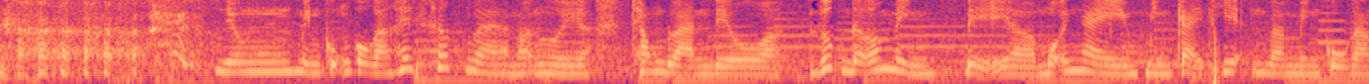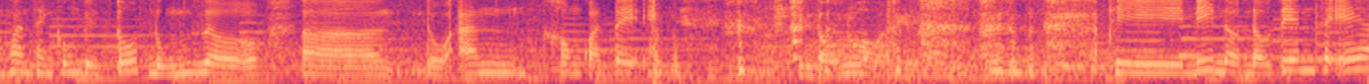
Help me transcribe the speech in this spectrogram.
Nhưng mình cũng cố gắng hết sức và mọi người trong đoàn đều ờ, giúp đỡ mình để ờ, mỗi ngày mình cải thiện và mình cố gắng hoàn thành công việc tốt đúng giờ ờ, đồ ăn không quá tệ. Khiêm tốn đúng không ạ? Thì đi đợt đầu tiên sẽ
